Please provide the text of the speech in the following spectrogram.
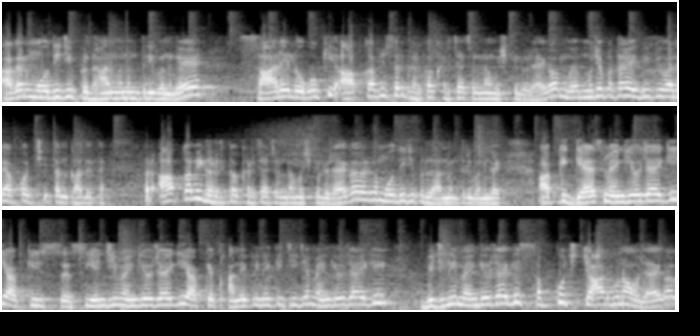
अगर मोदी जी प्रधानमंत्री बन गए, सारे लोगों की आपका भी सर घर का खर्चा चलना मुश्किल हो जाएगा। मैं, मुझे पता है एबीपी वाले आपको अच्छी तनख्वाह देते हैं, पर आपका भी घर का खर्चा चलना मुश्किल हो जाएगा अगर मोदी जी प्रधानमंत्री बन गए। आपकी गैस महँगी हो जाएगी, आपकी सीएनजी महँगी हो जाएगी, आपके खाने पीने की चीज़ें महँगी हो जाएगी, बिजली महँगी हो जाएगी, सब कुछ चार गुना हो जाएगा।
